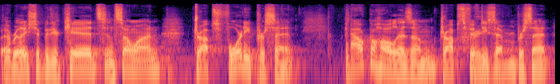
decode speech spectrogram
a relationship with your kids, and so on, drops 40%. Alcoholism drops 57%.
